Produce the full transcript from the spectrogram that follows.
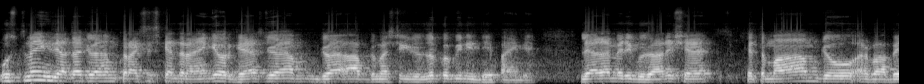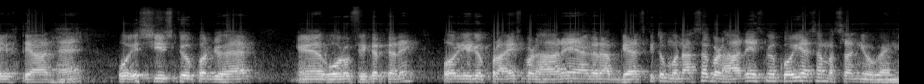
उतने ही ज़्यादा जो है हम क्राइसिस के अंदर आएँगे और गैस जो है हम जो है आप डोमेस्टिक यूज़र को भी नहीं दे पाएँगे। लिहाजा मेरी गुजारिश है कि तमाम जो अरबाब इख्तियार हैं, वो इस चीज़ के ऊपर जो है गौर व फ़िक्र करें। और ये जो प्राइस बढ़ा रहे हैं, अगर आप गैस की तो मुनासब बढ़ा दें, इसमें कोई ऐसा मसला नहीं होगा इन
